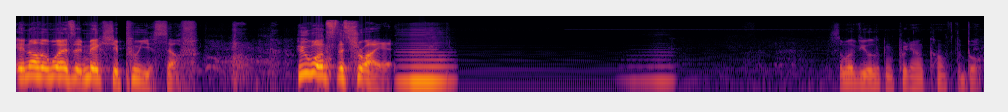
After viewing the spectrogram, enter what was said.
In other words, it makes you poo yourself. Who wants to try it? Some of you are looking pretty uncomfortable.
